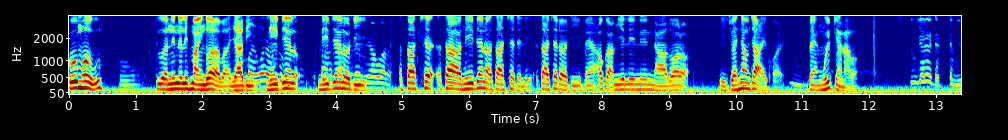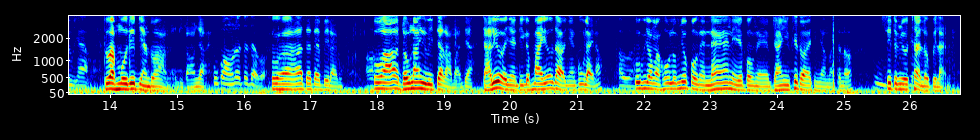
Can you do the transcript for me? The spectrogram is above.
ပိုးမဟုတ်ဘူးဟုတ်သူကနည်းနည်းလေးမှိုင်သွားတာပါရာဒီနေပြန်လို့နေပြန်လို့ဒီအစာချက်အစာနေပြန်တော့အစာချက်တယ်လေအစာချက်တော့ဒီပန်အောက်ကအမြင့်လေးနဲ့နာသွားတော့ဒီကြွမ်းညောင်းကြရေခေါ်တယ်ပန်ငွေးပြန်တာပေါ့သူကြတော့တမျိုးရမှာသူကမှုသေးပြန်သွားရမယ်ဒီကောင်ကြဟိုကောင်တော့တက်တက်ပေါ့ဆိုဟာတက်တက်ပေးလိုက်မယ် ဟိုဟာဒုံတိုင်းယူပြီးတက်လာမှာပြဒါလေးကိုအရင်ဒီလိုမှိုင်လေးဥစ္စာကိုအရင်ကူးလိုက်နော်ဟုတ်ကူးပြီးတော့မှဟိုလိုမျိုးပုံစံလမ်းနေတဲ့ပုံစံဗျံယူဖြစ်သွားတဲ့အချိန်ကျမှကျွန်တော်ရှေ့တစ်မျိုးထပ်လုပ်ပေးလိုက်မယ်ဟုတ်ပါ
